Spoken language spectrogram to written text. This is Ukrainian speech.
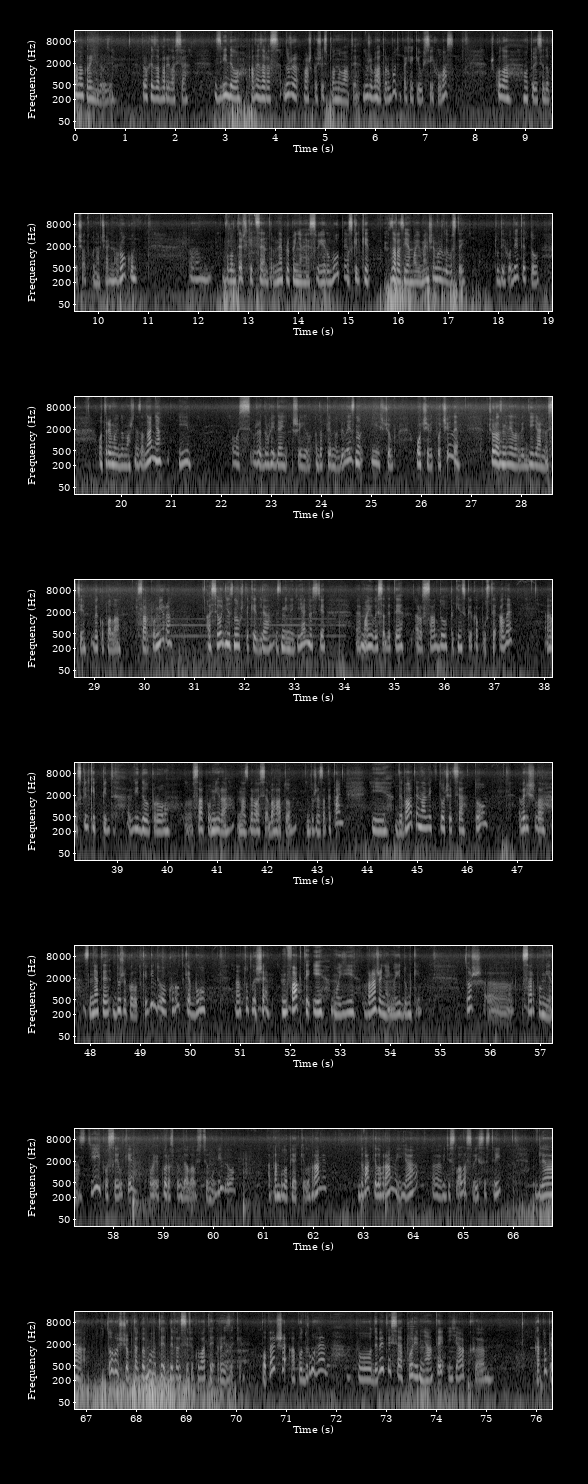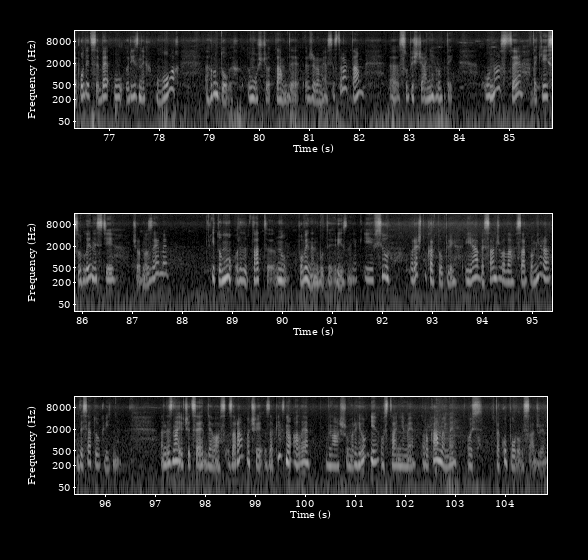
Слава Україні, друзі! Трохи забарилася з відео, але зараз дуже важко щось планувати. Дуже багато роботи, так як і у всіх у вас. Школа готується до початку навчального року. Ем, Волонтерський центр не припиняє свої роботи, оскільки зараз я маю менше можливостей туди ходити, то отримую домашнє завдання і ось вже другий день шию адаптивну білизну і щоб очі відпочили. Вчора змінила від діяльності, викопала сарпоміра, а сьогодні знову ж таки для зміни діяльності е, маю висадити розсаду пекінської капусти. Але е, оскільки під відео про е, сарпоміра назбиралося багато дуже запитань і дебати навіть точаться, то вирішила зняти дуже коротке відео, коротке, бо тут лише факти і мої враження, і мої думки. Тож, е, сарпоміра. З тієї посилки, про яку розповідала в цьому відео, а там було 5 кілограмів, 2 кілограми я е, відіслала своїй сестрі для того, щоб, так би мовити, диверсифікувати ризики. По-перше, а по-друге, подивитися, порівняти, як е, картопля поводить себе у різних умовах ґрунтових, тому що там, де живе моя сестра, там супіщані ґрунти. У нас це такі суглинисті чорноземи, і тому результат ну, повинен бути різний. І всю решту картоплі я висаджувала сарпоміра 10 квітня. Не знаю, чи це для вас зарано чи запізно, але в нашому регіоні останніми роками ми ось в таку пору висаджуємо.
